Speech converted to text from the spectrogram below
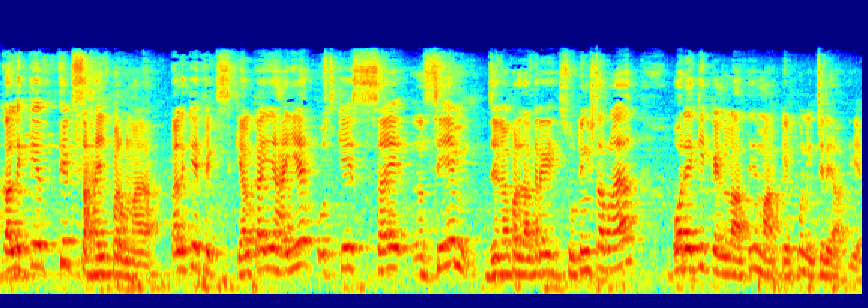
कल के फिक्स हाई पर बनाया। कल के फिक्स कल का ये हाई है, उसके सेम जगह पर जाकर शूटिंग स्टार बनाया और एक ही कैंडल आती है मार्केट को नीचे ले आती है।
